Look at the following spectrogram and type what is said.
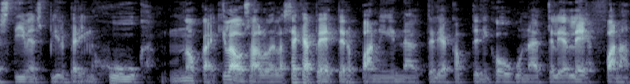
Steven Spielbergin Hook. No kaikilla osa-alueilla sekä Peter Panin näyttelijä, Kapteeni Koukun näyttelijä leffana.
